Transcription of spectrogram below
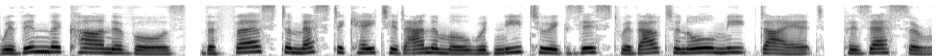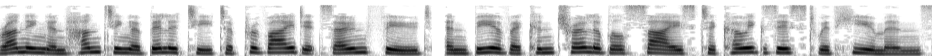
Within the carnivores, the first domesticated animal would need to exist without an all-meat diet, possess a running and hunting ability to provide its own food, and be of a controllable size to coexist with humans,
